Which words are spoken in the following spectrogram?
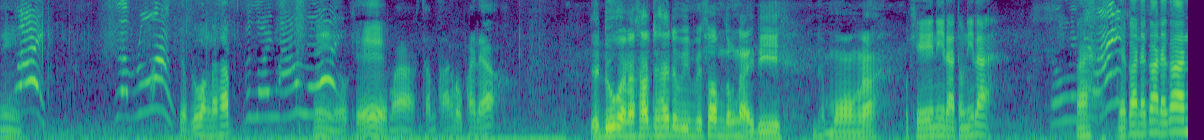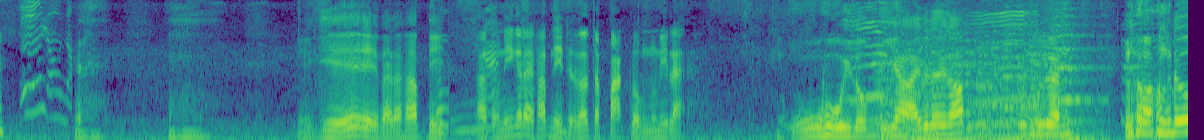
นี่เกือบล่วงนะครับ นี่โอเคมาทำทางหลบให้แล้ว เดี๋ยวดูก่อนนะครับ จะให้ดาวินไปซ่อมตรงไหนดี เดี๋ยวมองละโอเคนี่แหละตรงนี้แหละไปเดี๋ยวก่อนเดี๋ยวก่อนเดี๋ยวก่อนโอเคไปแล้วครับนี่อะตรงนี้ก็ได้ครับนี่เดี๋ยวเราจะปักลงตรงนี้แหละโอ้ยลงดีหายไปเลยครับเพื่อนๆลองดู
